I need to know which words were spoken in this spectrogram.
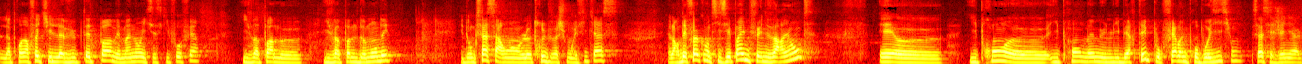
La première fois qu'il l'a vu, peut-être pas, mais maintenant il sait ce qu'il faut faire. Il va pas me, il va pas me demander. Et donc ça, ça rend le truc vachement efficace. Alors des fois, quand il sait pas, il me fait une variante et euh, il prend, euh, il prend même une liberté pour faire une proposition. Ça, c'est génial.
